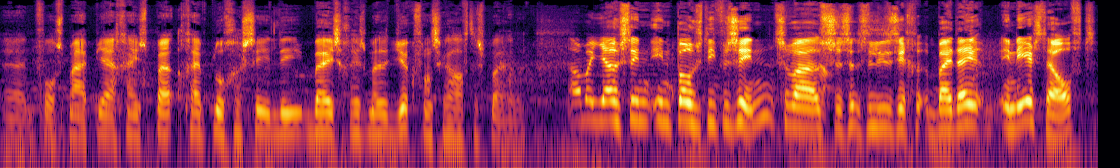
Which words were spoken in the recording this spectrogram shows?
en volgens mij heb jij geen, geen ploeg gezien die bezig is met het juk van zich af te spelen. Nou, maar juist in, in positieve zin. Ze, ja. ze, ze, lieten zich bij de, in de eerste helft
